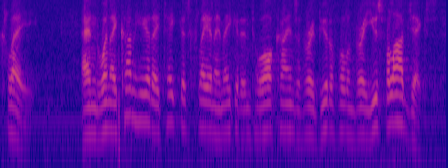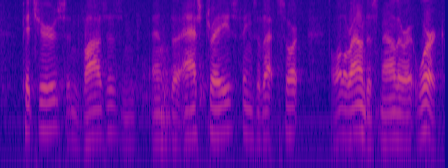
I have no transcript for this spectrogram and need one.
clay. And when they come here, they take this clay and they make it into all kinds of very beautiful and very useful objects. Pitchers and vases and, and uh, ashtrays, things of that sort. All around us now, they're at work.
